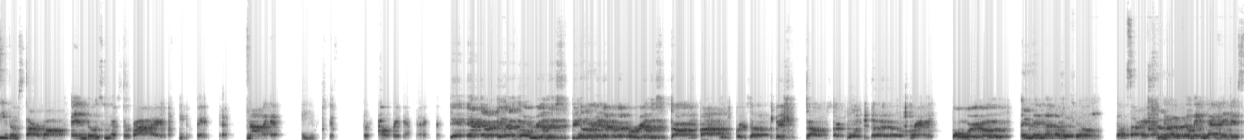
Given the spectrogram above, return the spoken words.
see them starve off and those who have survived, you know, it's not like a continuous just sort of outbreak after outbreak. Yeah, and, and I think that's more realistic because I mean, if, if a realistic zombie apocalypse breaks out, eventually zombies are going to die out Right. one way or another. And then the other film, oh sorry, the Yeah. other film that he has that just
